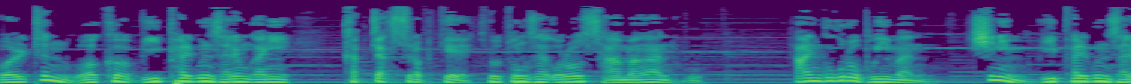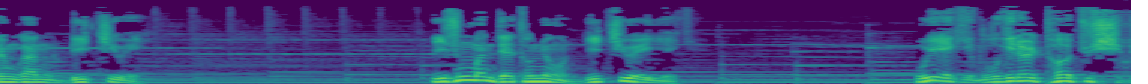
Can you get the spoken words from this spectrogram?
월튼 워커 미 8군 사령관이 갑작스럽게 교통사고로 사망한 후 한국으로 부임한 신임 미8군 사령관 리찌웨이. 이승만 대통령은 리찌웨이에게 우리에게 무기를 더 주시오.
